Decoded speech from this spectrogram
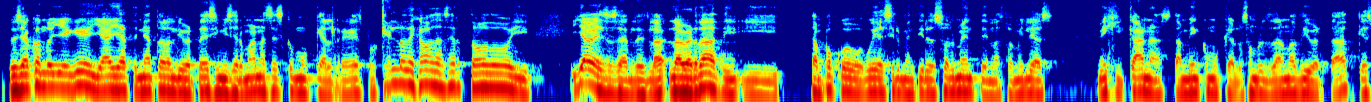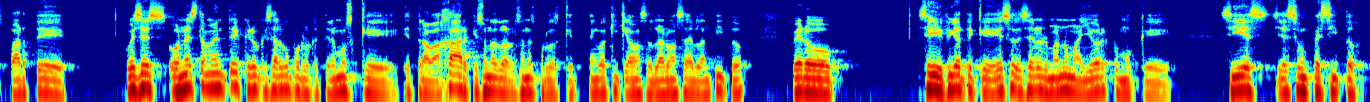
Entonces ya cuando llegué ya, ya tenía todas las libertades y mis hermanas es como que al revés, ¿por qué lo dejabas hacer todo? Y, y ya ves, o sea, la, verdad, y, y, tampoco voy a decir mentiras, solamente en las familias mexicanas también como que a los hombres les dan más libertad, que es parte pues es, honestamente, creo que es algo por lo que tenemos que, trabajar, que es una de las razones por las que tengo aquí, que vamos a hablar más adelantito. Pero sí, fíjate que eso de ser el hermano mayor, como que sí es, es un pesito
